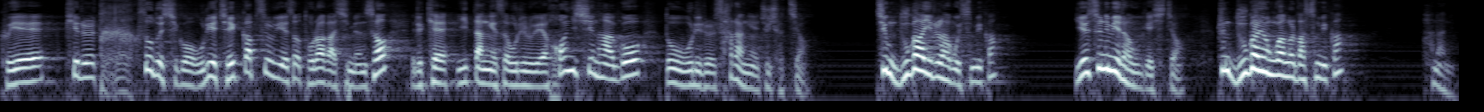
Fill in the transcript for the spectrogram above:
그의 피를 탁 쏟으시고 우리의 죄값을 위해서 돌아가시면서 이렇게 이 땅에서 우리를 위해 헌신하고 또 우리를 사랑해 주셨죠. 지금 누가 일을 하고 있습니까? 예수님이라고 계시죠. 그럼 누가 영광을 받습니까? 하나님이에요.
